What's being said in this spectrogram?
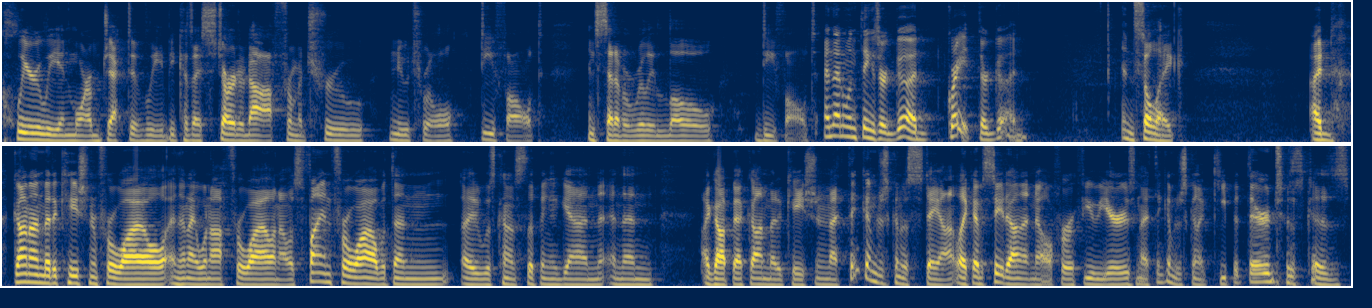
clearly and more objectively because I started off from a true neutral default instead of a really low default. And then when things are good, great, they're good. And so, like, I'd gone on medication for a while and then I went off for a while and I was fine for a while, but then I was kind of slipping again. And then I got back on medication and I think I'm just going to stay on. Like, I've stayed on it now for a few years and I think I'm just going to keep it there just because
